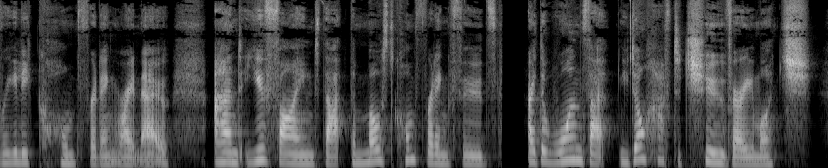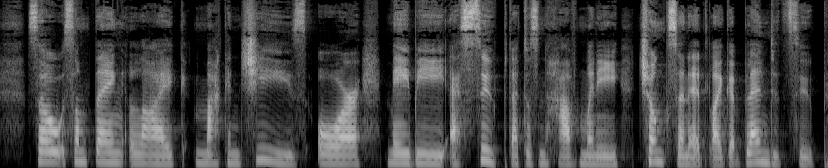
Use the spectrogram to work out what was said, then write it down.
really comforting right now? And you find that the most comforting foods are the ones that you don't have to chew very much. So, something like mac and cheese, or maybe a soup that doesn't have many chunks in it, like a blended soup.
